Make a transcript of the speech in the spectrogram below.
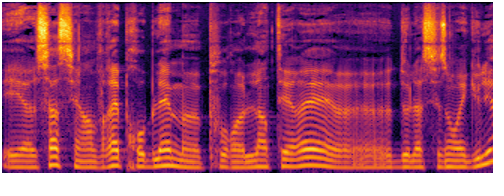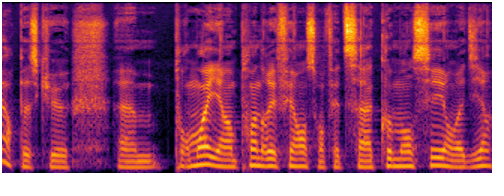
Et euh, ça, c'est un vrai problème pour l'intérêt de la saison régulière parce que pour moi, il y a un point de référence en fait. Ça a commencé, on va dire,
